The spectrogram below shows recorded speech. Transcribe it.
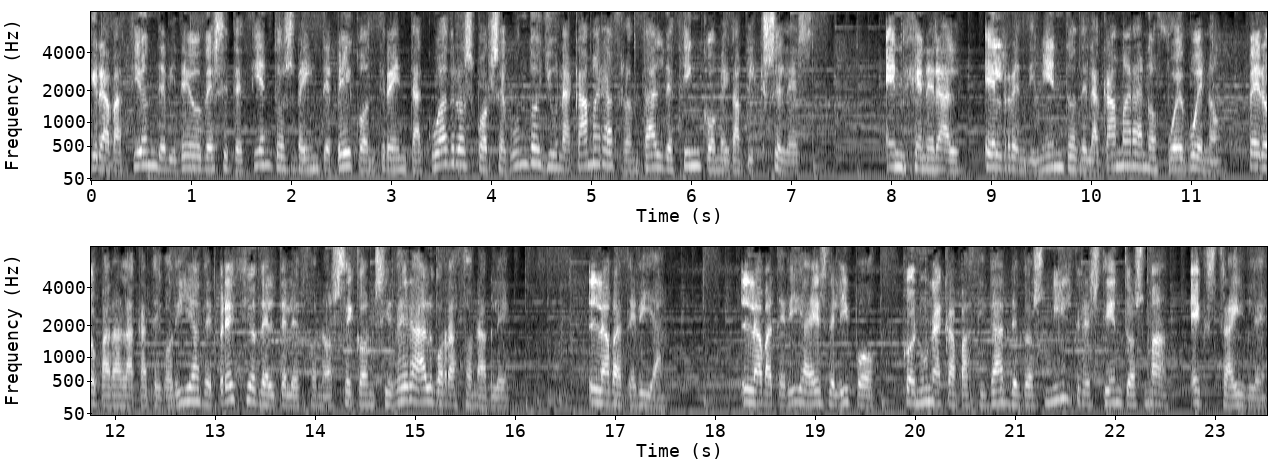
grabación de video de 720p con 30 cuadros por segundo y una cámara frontal de 5 megapíxeles. En general, el rendimiento de la cámara no fue bueno, pero para la categoría de precio del teléfono se considera algo razonable. La batería. La batería es de lipo, con una capacidad de 2300 mAh, extraíble.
